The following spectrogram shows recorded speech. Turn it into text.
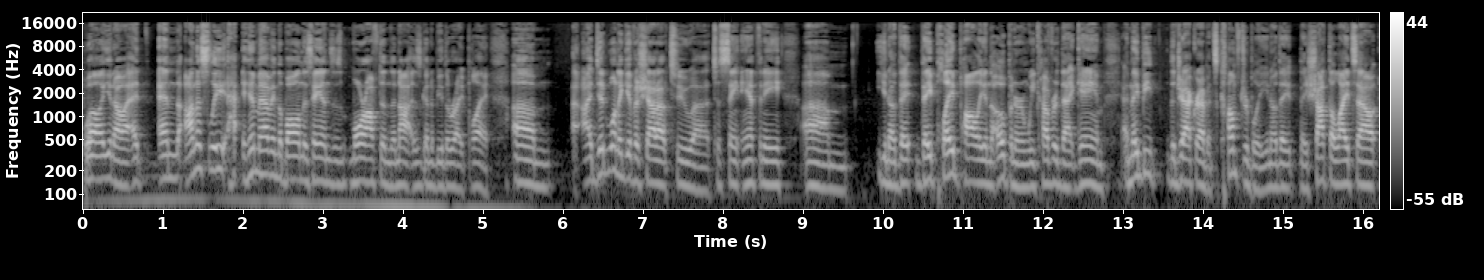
well, you know, and honestly, him having the ball in his hands is more often than not is going to be the right play. Um, I did want to give a shout out to uh, to St. Anthony. Um, you know they they played Poly in the opener and we covered that game and they beat the Jackrabbits comfortably. You know they they shot the lights out.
